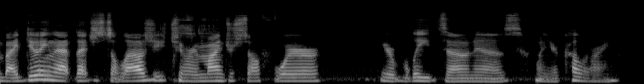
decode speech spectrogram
And by doing that, that just allows you to remind yourself where your bleed zone is when you're coloring.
